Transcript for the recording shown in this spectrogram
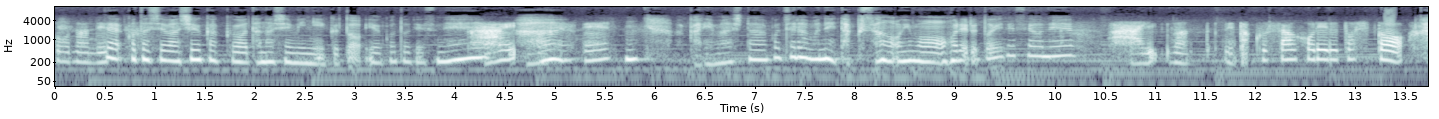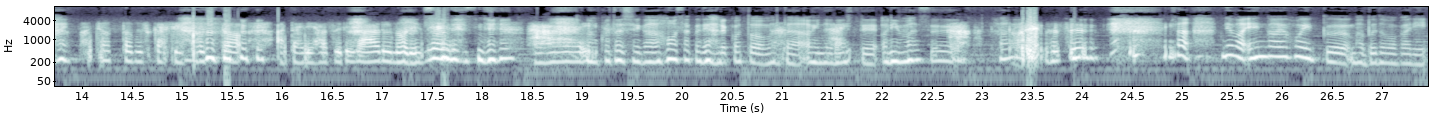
そうなんです。今年は収穫を楽しみに行くということですね。はい、はいそうですね。うん、わかりました。こちらもね、たくさんお芋を掘れるといいですよね。はい、まあねたくさん掘れる年と、はい、まあ、ちょっと難しい年と 当たり外れがあるのでね。そうですね。はい。今年が豊作であることをまたお祈りしております、はい、ありがとうござい。ます さあでは園外保育、まあ、ぶどう狩り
